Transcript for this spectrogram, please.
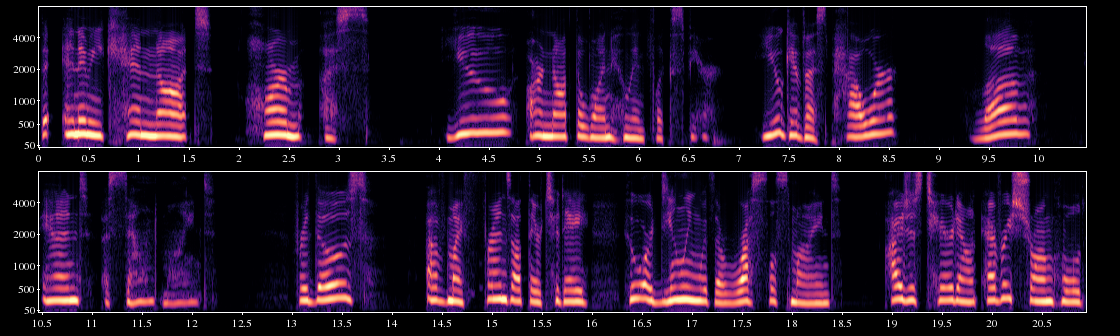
The enemy cannot harm us. You are not the one who inflicts fear. You give us power, love, and a sound mind. For those of my friends out there today who are dealing with a restless mind, I just tear down every stronghold,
